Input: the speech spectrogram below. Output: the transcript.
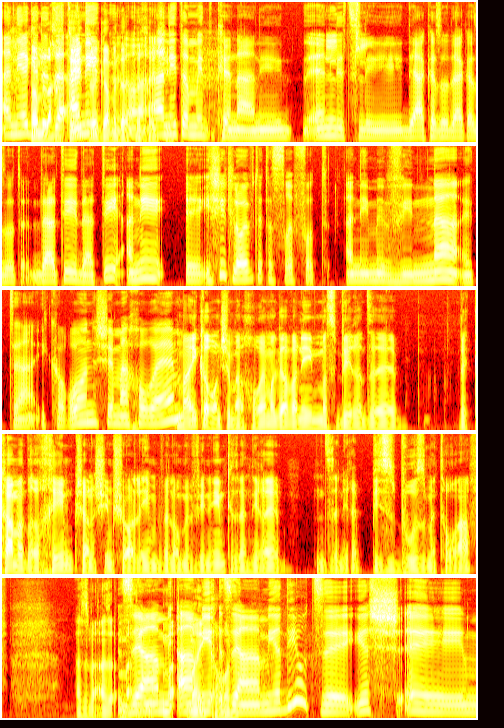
אני הממלכתית אני, וגם דעתך אני האישית. תמיד כנה, אני, אין לי אצלי דעה כזאת, דעה כזאת. דעתי דעתי. אני אישית לא אוהבת את השריפות. אני מבינה את העיקרון שמאחוריהם. מה העיקרון שמאחוריהם? אגב, אני מסביר את זה בכמה דרכים, כשאנשים שואלים ולא מבינים, כי זה נראה, זה נראה בזבוז מטורף. אז, אז מה, זה, המ... מה, מה המ... העיקרון? זה המיידיות, זה יש, אה,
